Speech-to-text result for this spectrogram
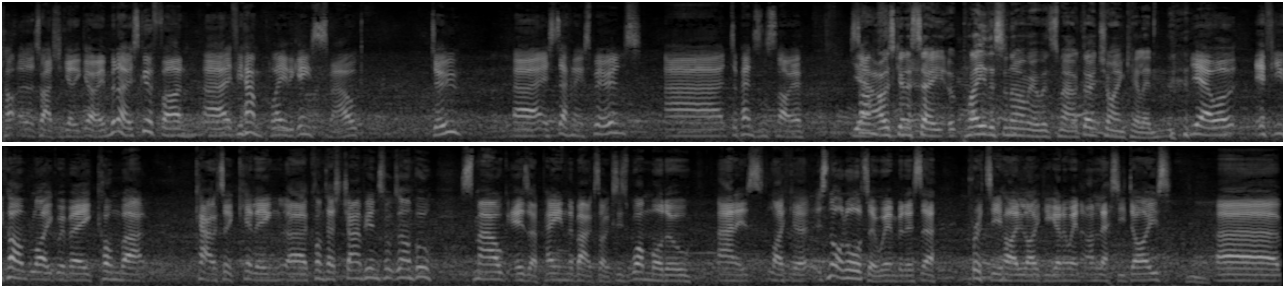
cut, uh, to actually get it going. But no, it's good fun. Uh, if you haven't played against Smaug, do. Uh, it's definitely an experience. Uh, depends on the scenario. yeah, Some- I was going to yeah. say, play the scenario with Smaug. Don't try and kill him. Yeah, well, if you can't like with a combat character killing uh, contest champions, for example, Smaug is a pain in the backside because he's one model and it's like a it's not an auto win, but it's a pretty highly likely going to win unless he dies. Uh,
